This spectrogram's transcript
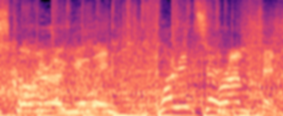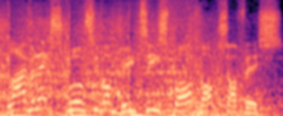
Whose corner are you in? Warrington, Frampton. live and exclusive on BT Sport Box Office.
